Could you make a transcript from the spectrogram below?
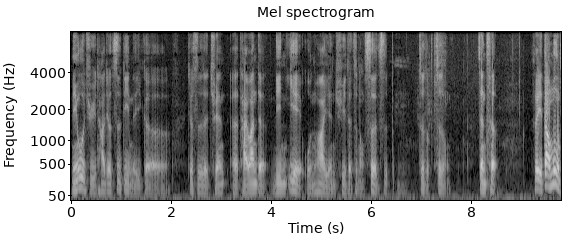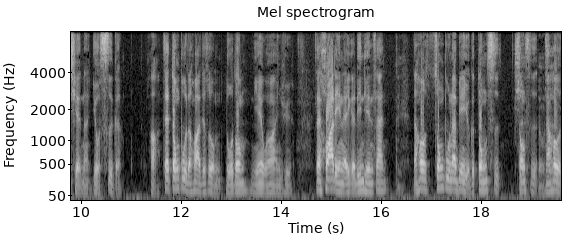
林务局他就制定了一个。就是全呃台湾的林业文化园区的这种设置，这种这种政策，所以到目前呢有四个，啊，在东部的话就是我们罗东林业文化园区，在花莲的一个林田山，然后中部那边有个东势。东势，然后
